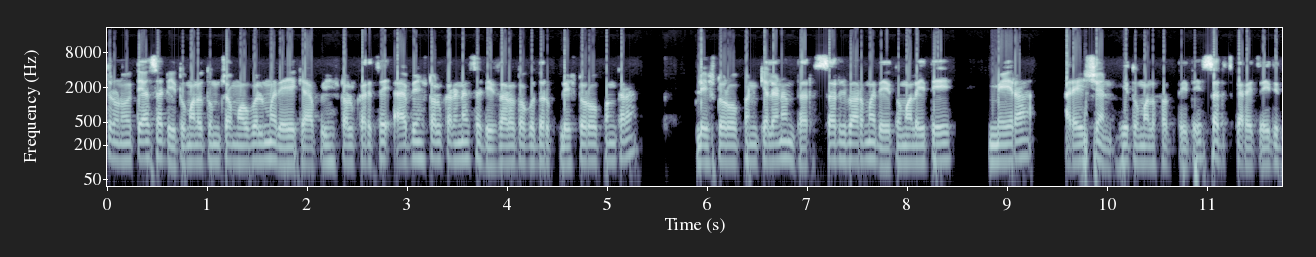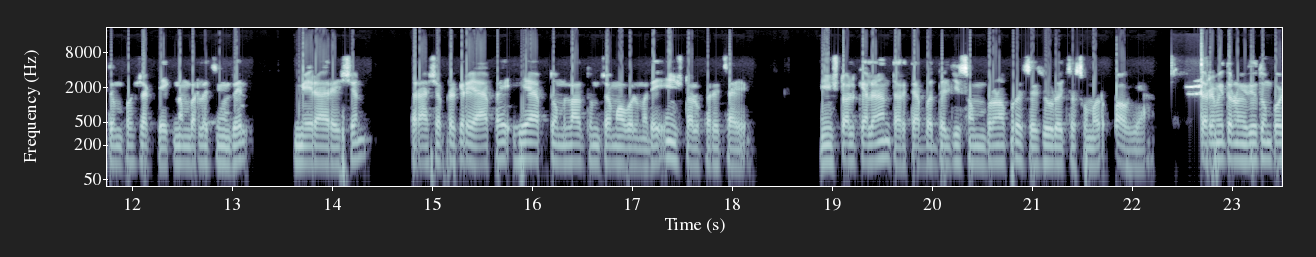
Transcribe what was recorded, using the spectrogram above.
मित्रांनो त्यासाठी तुम्हाला तुमच्या मोबाईलमध्ये एक ॲप इन्स्टॉल करायचं आहे. ॲप इन्स्टॉल करण्यासाठी सर्वात अगोदर प्ले स्टोअर ओपन करा. प्ले स्टोअर ओपन केल्यानंतर सर्च बारमध्ये तुम्हाला इथे मेरा रेशन हे तुम्हाला फक्त इथे सर्च करायचं आहे. इथे तुम्ही पाहू शकता एक नंबरला चिंग जाईल मेरा रेशन. तर अशा प्रकारे ॲप आहे. हे ॲप तुम्हाला तुमच्या मोबाईलमध्ये इन्स्टॉल करायचं आहे. इन्स्टॉल केल्यानंतर त्याबद्दलची संपूर्ण प्रोसेस व्हिडिओच्या समोर पाहूया. तर मित्रांनो इथे तुम्ही पाहू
